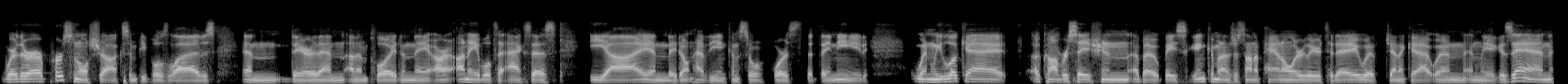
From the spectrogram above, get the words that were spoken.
where there are personal shocks in people's lives and they are then unemployed and they are unable to access EI and they don't have the income supports that they need. When we look at a conversation about basic income, and I was just on a panel earlier today with Jenica Atwin and Leah Gazan,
